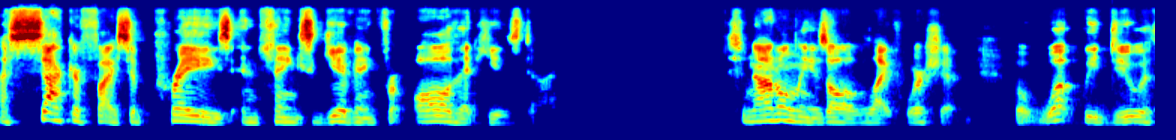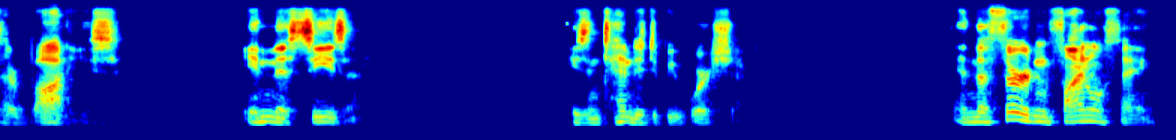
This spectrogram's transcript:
a sacrifice of praise and thanksgiving for all that He has done. So not only is all of life worship, but what we do with our bodies in this season is intended to be worship. And the third and final thing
